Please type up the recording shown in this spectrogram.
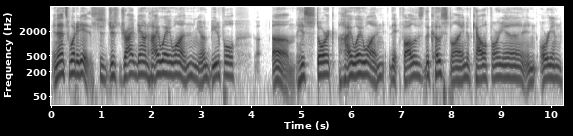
And that's what it is. Just just drive down Highway 1, you know, beautiful um, historic Highway 1 that follows the coastline of California and Oregon.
